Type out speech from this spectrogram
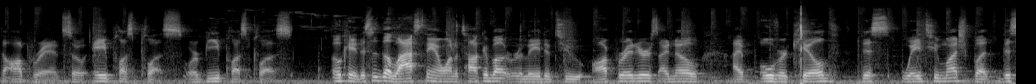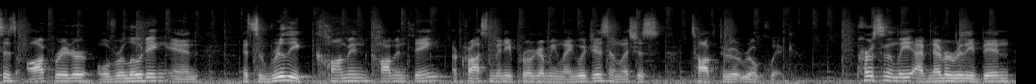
the operand, so A++ plus or B++. Plus. Okay, this is the last thing I want to talk about related to operators. I know I've overkilled this way too much, but this is operator overloading and it's a really common, common thing across many programming languages and let's just talk through it real quick. Personally, I've never really been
